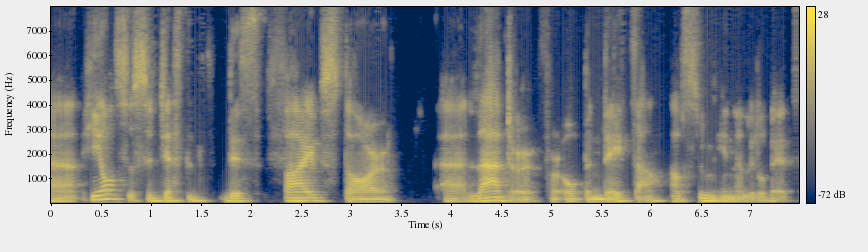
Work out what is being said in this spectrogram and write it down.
uh, he also suggested this five-star uh, ladder for open data. I'll zoom in a little bit.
